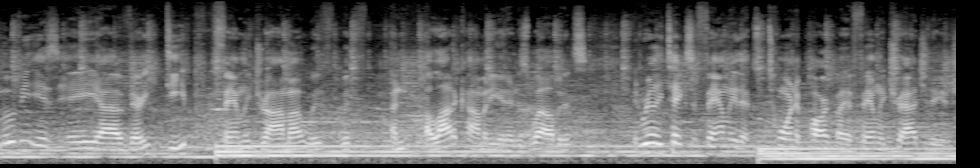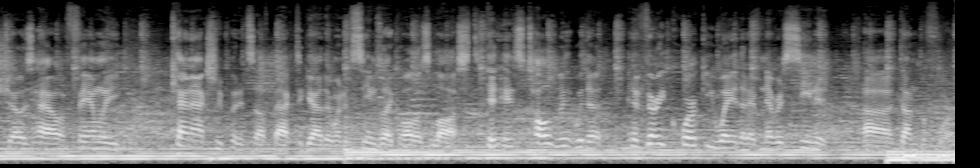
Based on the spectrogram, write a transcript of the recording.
movie is a uh, very deep family drama with with an, a lot of comedy in it as well. But it's it really takes a family that's torn apart by a family tragedy and shows how a family can actually put itself back together when it seems like all is lost. It, it's told with, a in a very quirky way that I've never seen it uh, done before.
